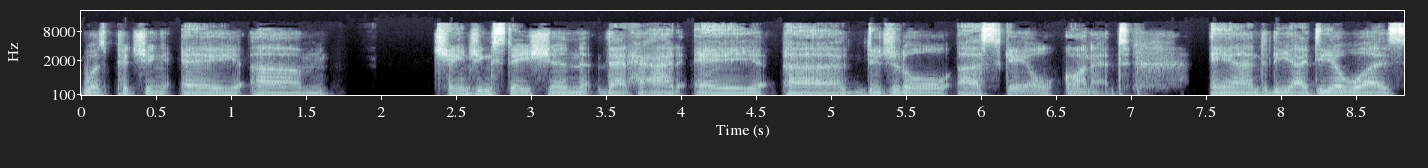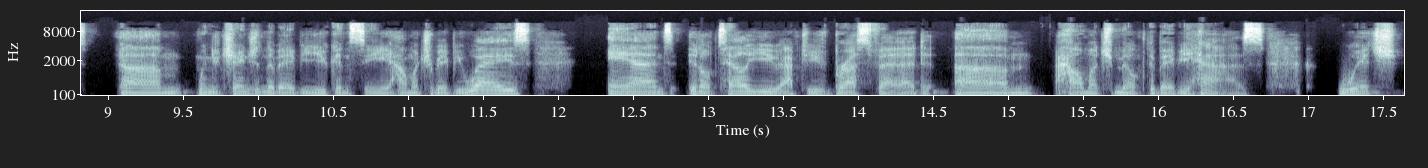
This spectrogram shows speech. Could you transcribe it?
was pitching a um, changing station that had a uh, digital uh, scale on it, and the idea was um, when you're changing the baby, you can see how much your baby weighs. And it'll tell you after you've breastfed um, how much milk the baby has which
